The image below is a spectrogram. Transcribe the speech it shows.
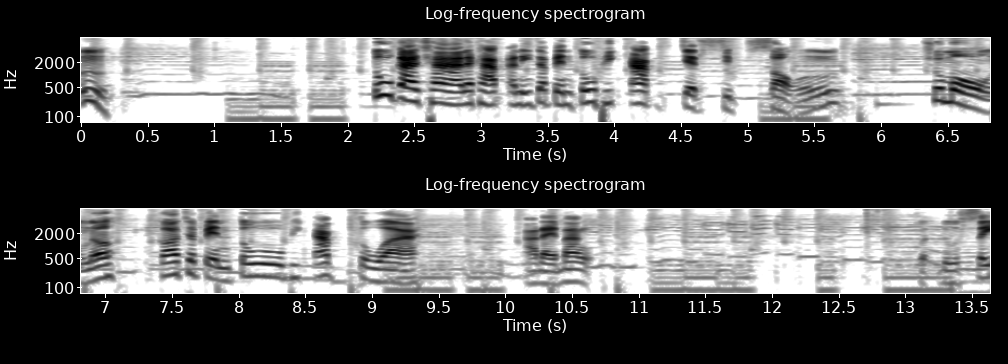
อืมตู้กาชานะครับ อันนี้จะเป็นตู้พิกอัพ 72 ชั่วโมงเนาะก็จะเป็นตู้พิกอัพตัวอะไรบ้าง กดดูสิ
